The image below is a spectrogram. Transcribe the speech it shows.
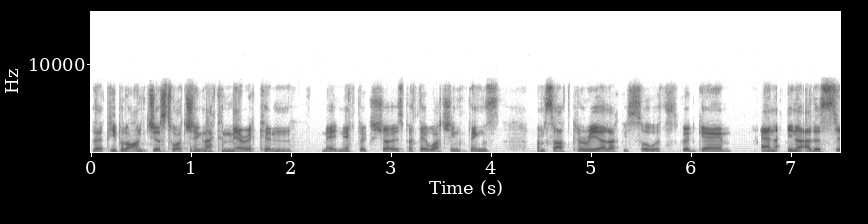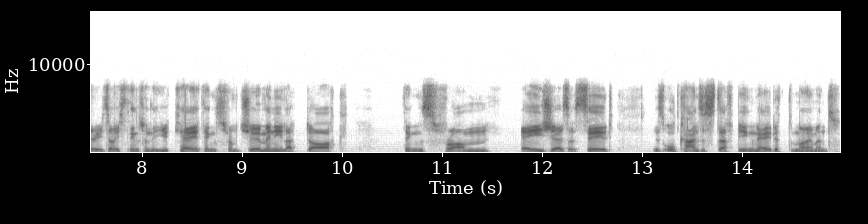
that people aren't just watching like American made Netflix shows, but they're watching things from South Korea, like we saw with Squid Game, and you know other series, obviously things from the UK, things from Germany, like Dark, things from Asia, as I said. There's all kinds of stuff being made at the moment.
